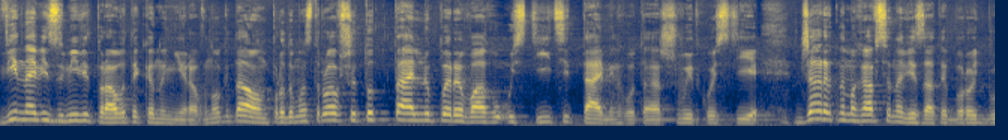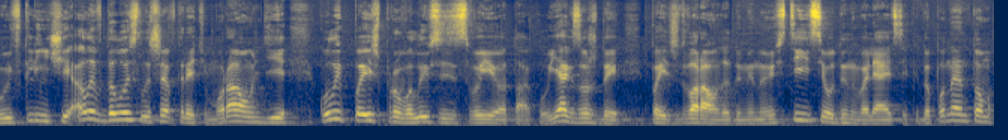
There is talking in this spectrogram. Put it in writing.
Він навіть зумів відправити каноніра в нокдаун, продемонструвавши тотальну перевагу у стійці, таймінгу та швидкості. Джаред намагався нав'язати боротьбу і в клінчі, але вдалося лише в третьому раунді, коли Пейдж провалився зі своєю атакою. Як завжди, Пейдж два раунди домінує в стійці, один валяється під опонентом,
